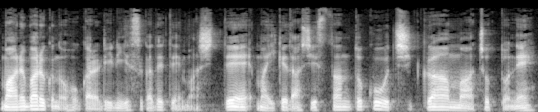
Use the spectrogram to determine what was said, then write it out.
まあ、アルバルクの方からリリースが出てまして、まあ、池田アシスタントコーチが、まあ、ちょっとね、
